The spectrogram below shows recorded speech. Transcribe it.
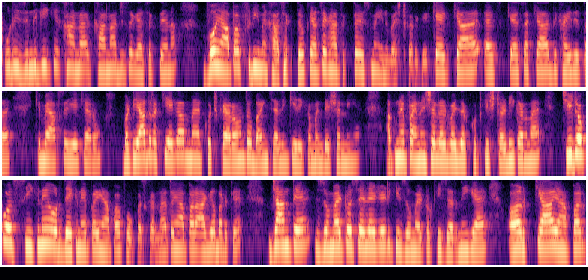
पूरी ज़िंदगी के खाना खाना जिसे कह सकते हैं ना, वो यहाँ पर फ्री में खा सकते हो। कैसे खा सकते हो इसमें इन्वेस्ट करके? क्या क्या कैसा, क्या दिखाई देता है कि मैं आपसे ये कह रहा हूँ? बट याद रखिएगा, मैं कुछ कह रहा हूँ तो बाइंग सेलिंग की रिकमेंडेशन नहीं है। अपने फाइनेंशियल एडवाइजर खुद की स्टडी करना है। चीज़ों को सीखने और देखने पर यहाँ पर फोकस करना है। तो यहाँ पर आगे बढ़ते हैं। जानते हैं जोमेटो से रिलेटेड की जोमेटो की जर्नी क्या है और क्या यहाँ पर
